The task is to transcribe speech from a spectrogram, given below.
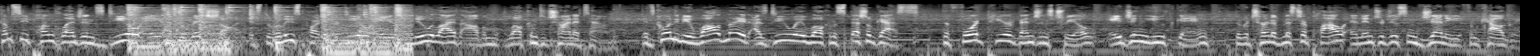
come see punk legends DOA at the Rickshaw. It's the release party for DOA's new live album, Welcome to Chinatown. It's going to be a wild night as DOA welcomes special guests the Ford Pier Vengeance Trio, Aging Youth Gang, the return of Mr. Plow, and introducing Jenny from Calgary.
